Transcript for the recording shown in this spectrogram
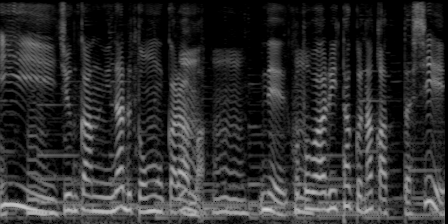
いい循環になると思うから、まあね、断りたくなかったし、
